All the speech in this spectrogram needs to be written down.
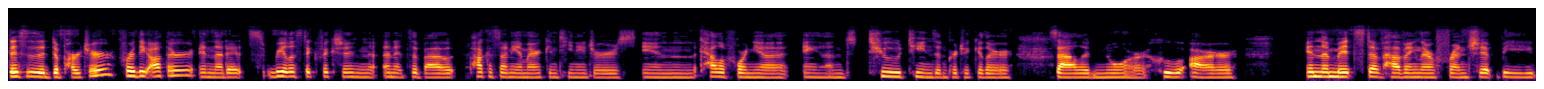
this is a departure for the author in that it's realistic fiction and it's about Pakistani American teenagers in California and two teens in particular, Zal and Noor, who are in the midst of having their friendship be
